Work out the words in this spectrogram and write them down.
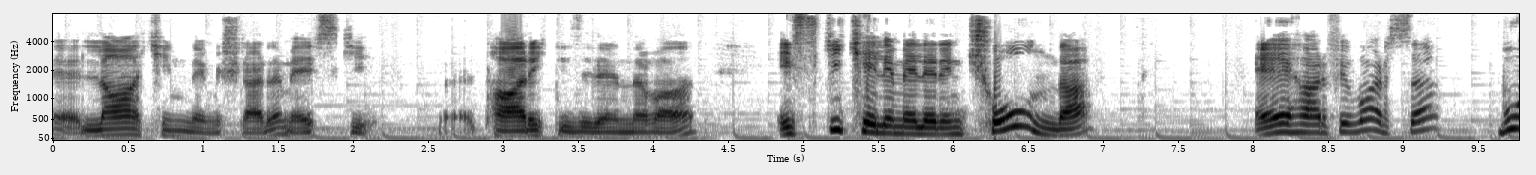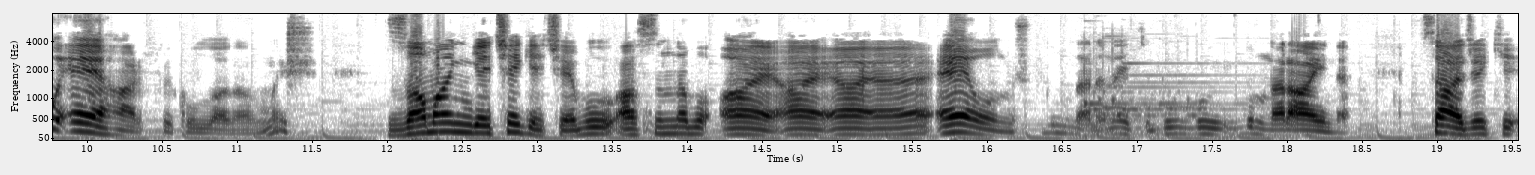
e, lakin demişler değil mi? Eski. E, tarih dizilerinde falan. Eski kelimelerin çoğunda E harfi varsa bu E harfi kullanılmış. Zaman geçe geçe bu aslında bu ay ay ay E olmuş. Bunların hepsi bu, bu, bunlar aynı. Sadece ki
